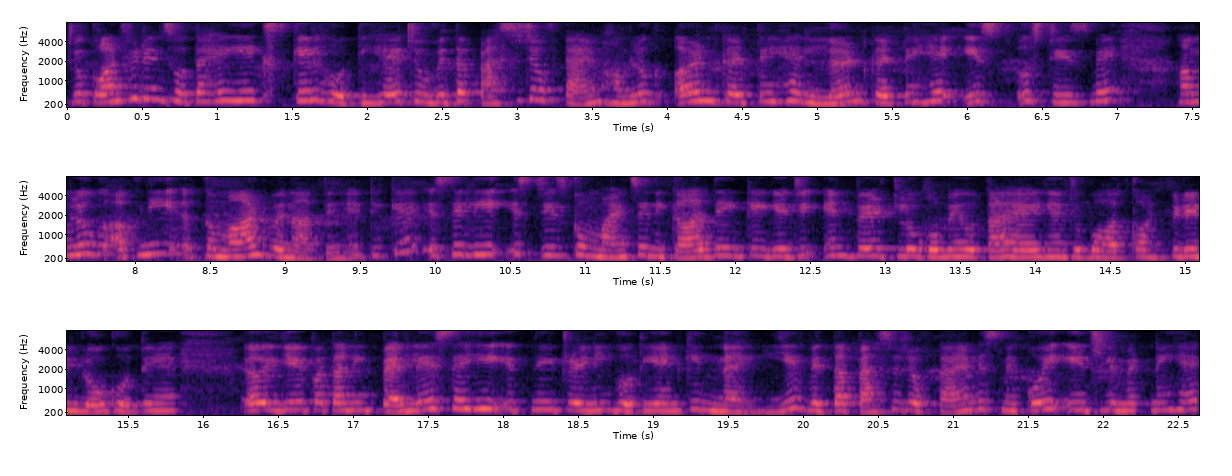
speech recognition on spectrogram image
जो कॉन्फिडेंस होता है ये एक स्किल होती है जो with the passage of time हम लोग अर्न करते हैं लर्न करते हैं। इस उस चीज़ में हम लोग अपनी कमांड बनाते हैं ठीक है? इसीलिए इस चीज़ को माइंड से निकाल दें कि ये जी इन लोगों में होता है या जो बहुत कॉन्फिडेंट लोग होते हैं ये पता नहीं, पहले से ही इतनी ट्रेनिंग होती है इनकी? नहीं, ये with the passage of time इसमें कोई एज लिमिट नहीं है।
